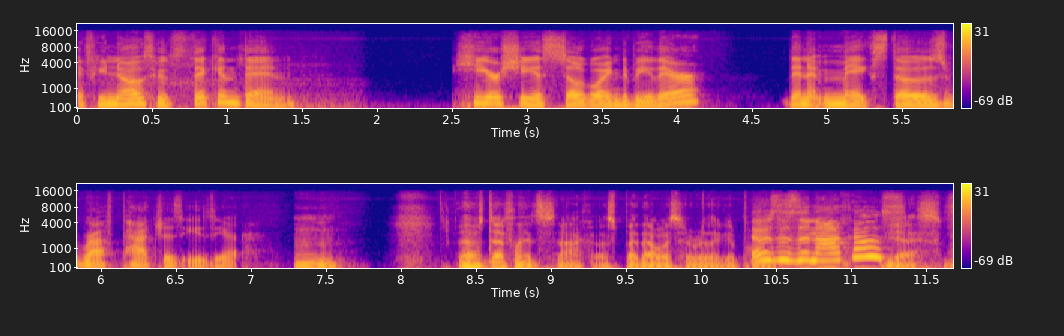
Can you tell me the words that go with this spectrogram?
if you know through thick and thin, he or she is still going to be there, then it makes those rough patches easier. Mm. That was definitely the Snakos, but that was a really good point. That was the Zanakos? yes. But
